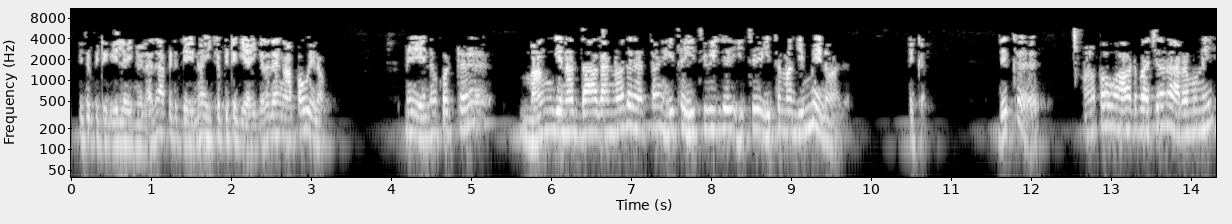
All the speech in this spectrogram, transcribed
හිත පිට ගිහලා ඉන්න වෙලාවද අපිට තේරෙනවා හිත පිට ගියයි කියලා දැන් ආපහු එනවා. මේ එනකොට මං ගෙනත් දා ගන්නවද නැත්නම් හිත හිතවිල්ල හිත හිත මගින්ම එනවද? එක. දෙක ආපහු ආවට පස්සේ අර අරමුණේ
